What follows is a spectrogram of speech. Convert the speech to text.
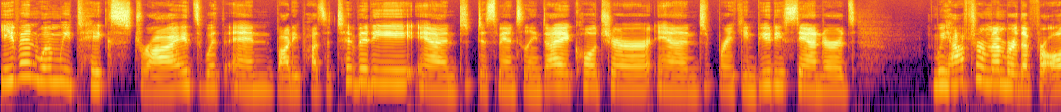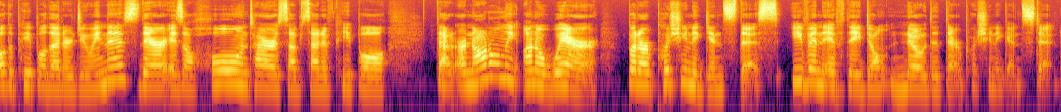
even when we take strides within body positivity and dismantling diet culture and breaking beauty standards, we have to remember that for all the people that are doing this, there is a whole entire subset of people that are not only unaware, but are pushing against this, even if they don't know that they're pushing against it.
